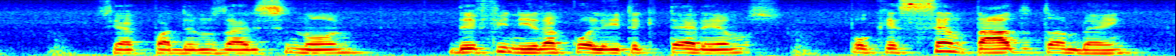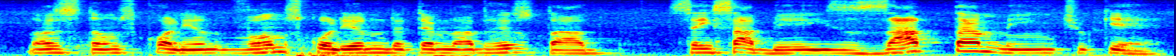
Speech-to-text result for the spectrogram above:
se é que podemos dar esse nome, definir a colheita que teremos, porque sentado também nós estamos colhendo, vamos colher um determinado resultado sem saber exatamente o que é.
